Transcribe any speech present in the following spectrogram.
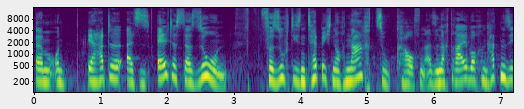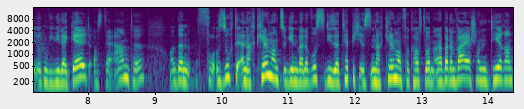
Ähm, und er hatte als ältester Sohn versucht, diesen Teppich noch nachzukaufen. Also nach drei Wochen hatten sie irgendwie wieder Geld aus der Ernte. Und dann versuchte er nach Kerman zu gehen, weil er wusste, dieser Teppich ist nach Kerman verkauft worden. Aber dann war er schon in Teheran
